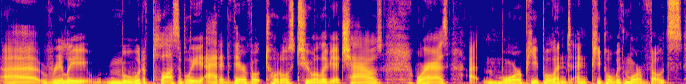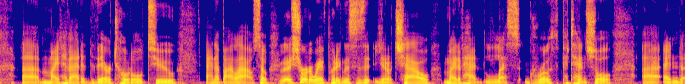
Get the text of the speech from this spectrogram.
uh, really would have plausibly added their vote totals to Olivia Chow's, whereas uh, more people and, and people with more votes uh, might have added their total to Ana Bailão. So a shorter way of putting this is that you know Chow might have had less growth potential uh, and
